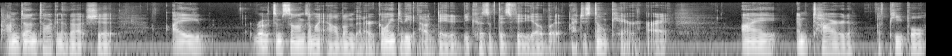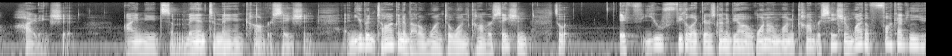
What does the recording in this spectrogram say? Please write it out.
I'm done talking about shit. I wrote some songs on my album that are going to be outdated because of this video, but I just don't care, alright? I am tired of people hiding shit. I need some man to man conversation. And you've been talking about a one to one conversation, so if you feel like there's going to be a one on one conversation, why the fuck haven't you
